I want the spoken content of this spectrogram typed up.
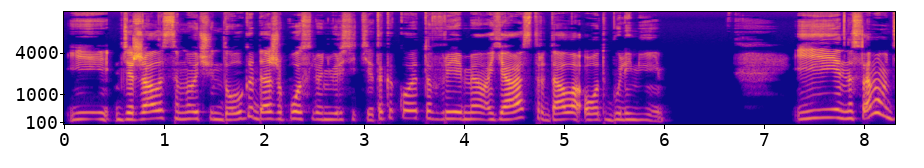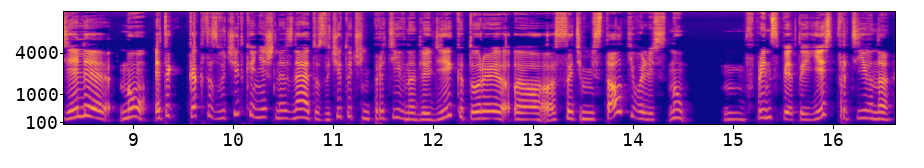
и держалось со мной очень долго, даже после университета какое-то время я страдала от булимии. И на самом деле, ну, это как-то звучит, конечно, я знаю, это звучит очень противно для людей, которые э, с этим не сталкивались. Ну, в принципе, это и есть противно.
